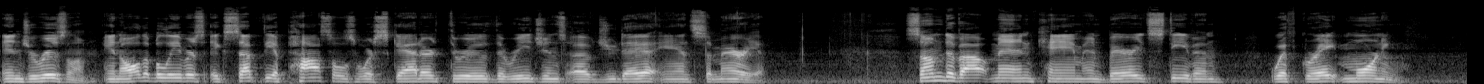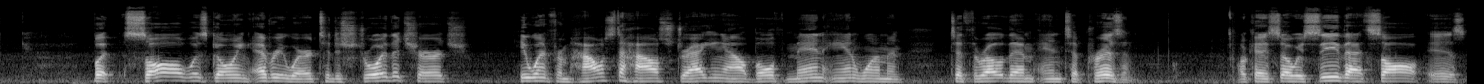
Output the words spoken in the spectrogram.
In Jerusalem, and all the believers except the apostles were scattered through the regions of Judea and Samaria. Some devout men came and buried Stephen with great mourning. But Saul was going everywhere to destroy the church. He went from house to house, dragging out both men and women to throw them into prison. Okay, so we see that Saul is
